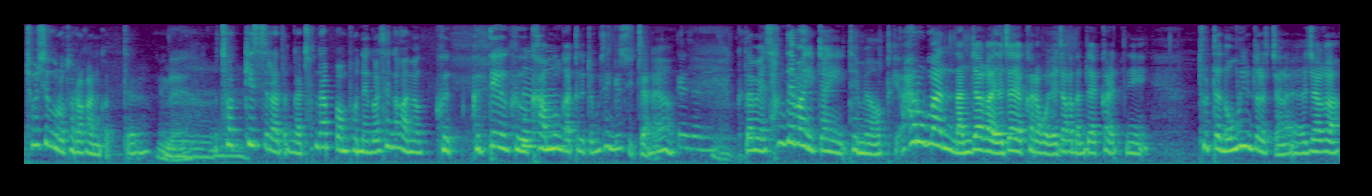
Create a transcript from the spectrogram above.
초심으로 돌아가는 것들. 네. 첫 키스라든가 첫날 밤 보낸 걸 생각하면 그 그때 그 감흥 같은 게 좀 생길 수 있잖아요. 그다음에 상대방 입장이 되면 어떻게 하루만 남자가 여자 역할하고 여자가 남자 역할 했더니 둘 다 너무 힘들었잖아요. 여자가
